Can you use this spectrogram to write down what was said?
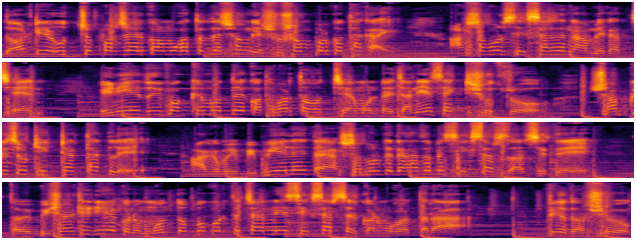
দলটির উচ্চ পর্যায়ের কর্মকর্তাদের সঙ্গে সুসম্পর্ক থাকায় আশরাফুল সিক্সার্সের নাম লেখাচ্ছেন। এ নিয়ে দুই পক্ষের মধ্যে কথাবার্তা হচ্ছে এমনটাই জানিয়েছে একটি সূত্র। সবকিছু ঠিকঠাক থাকলে আগামী বিপিএল তাই আশরাফুলকে দেখা যাবে সিক্সার্স জার্সিতে। তবে বিষয়টি নিয়ে কোনো মন্তব্য করতে চাননি সিক্সার্সের কর্মকর্তারা। প্রিয় দর্শক,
